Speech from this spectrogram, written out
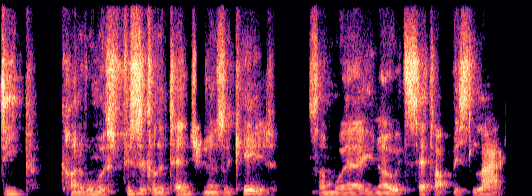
deep kind of almost physical attention as a kid somewhere you know? It's set up this lack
